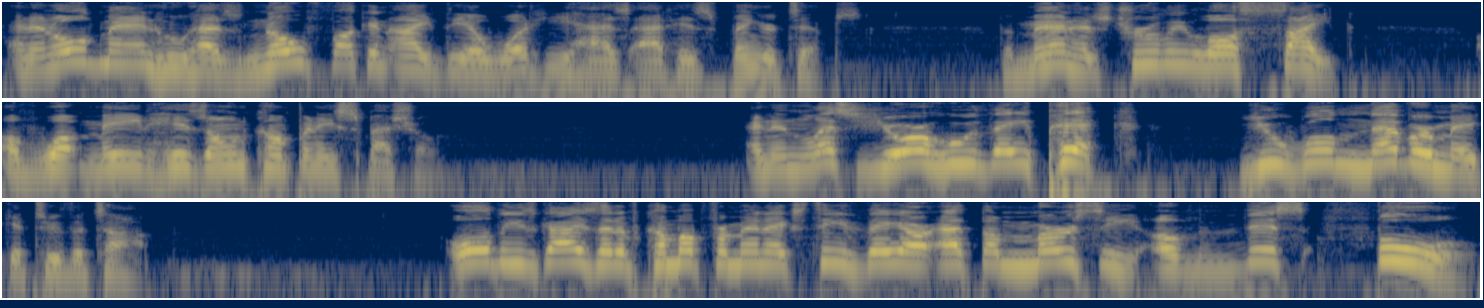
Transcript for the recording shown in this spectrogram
and an old man who has no fucking idea what he has at his fingertips. The man has truly lost sight of what made his own company special. And unless you're who they pick, you will never make it to the top. All these guys that have come up from NXT, they are at the mercy of this fool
